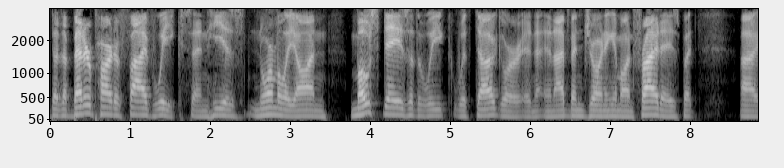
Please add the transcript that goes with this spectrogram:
the, the better part of five weeks, and he is normally on most days of the week with Doug, or and, and I've been joining him on Fridays. But uh,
